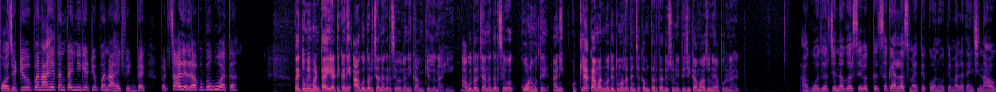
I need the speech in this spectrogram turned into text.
पॉझिटिव्ह पण आहेत आणि काही निगेटिव्ह पण आहेत फीडबॅक पण चालेल आपण बघू आता. ताई तुम्ही म्हणताय या ठिकाणी अगोदरच्या नगरसेवकांनी काम केलं नाही. अगोदरच्या नगरसेवक कोण होते आणि कुठल्या कामांमध्ये तुम्हाला त्यांच्या कमतरता दिसून येते जी कामं अजूनही अपूर्ण आहेत? अगोदरचे नगरसेवक तर सगळ्यांनाच माहिती आहे कोण होते मला त्यांची नाव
